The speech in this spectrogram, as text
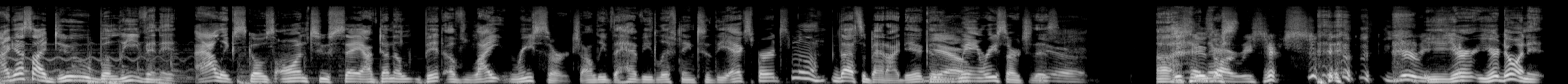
I, guess I do believe in it. Alex goes on to say, I've done a bit of light research. I'll leave the heavy lifting to the experts. Hmm, that's a bad idea because Yeah. we ain't researched this. Yeah. Uh, This is our research. Your research. You're you're doing it.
